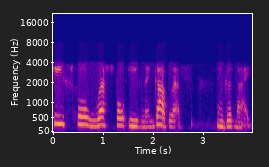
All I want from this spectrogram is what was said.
peaceful, restful evening. God bless, and good night.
